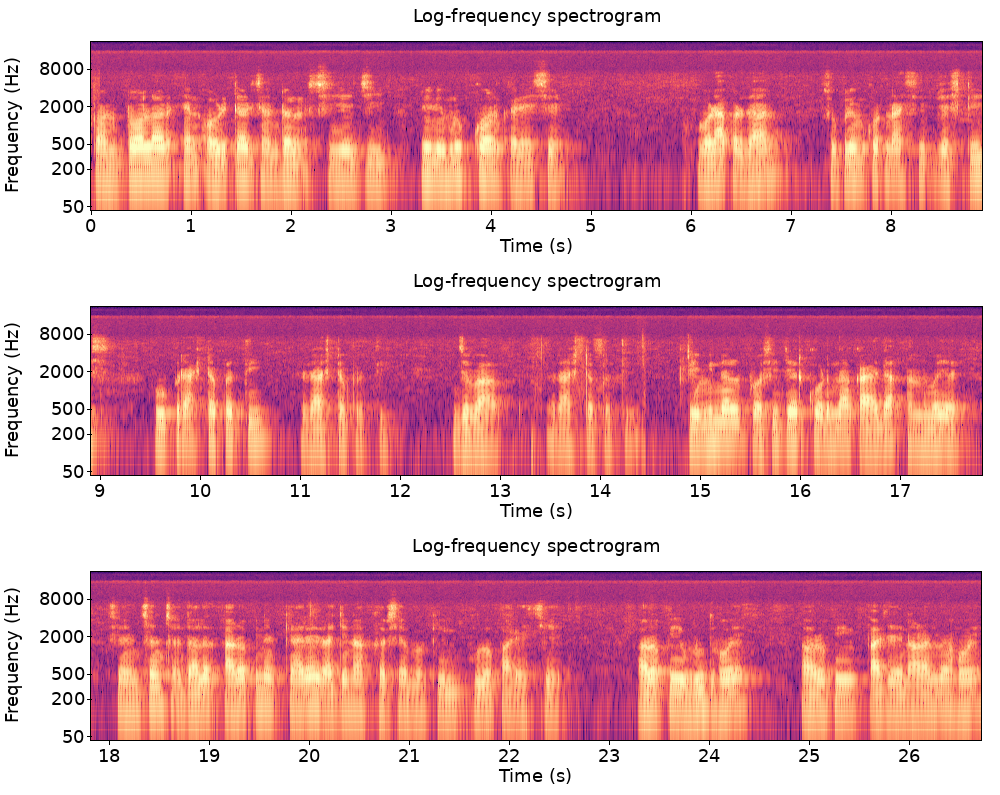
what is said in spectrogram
Controller and auditor general સીએજીની નિમણૂક કોણ કરે છે? વડાપ્રધાન સુપ્રીમ કોર્ટના ચીફ જસ્ટિસ, ઉપરાષ્ટ્રપતિ, રાષ્ટ્રપતિ. જવાબ: રાષ્ટ્રપતિ. ક્રિમિનલ પ્રોસિજર કોડના કાયદા અન્વયે સેશન્સ અદાલત આરોપીને ક્યારે રાજ્યના ખર્ચે વકીલ પૂરો પાડે છે? આરોપી વૃદ્ધ હોય, આરોપી પાસે નાણાં ન હોય,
